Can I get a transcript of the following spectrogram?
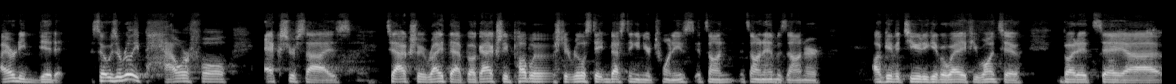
I already did it. So it was a really powerful exercise to actually write that book. I actually published it, Real Estate Investing in Your 20s. It's on it's on Amazon or I'll give it to you to give away if you want to. But it's a uh,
